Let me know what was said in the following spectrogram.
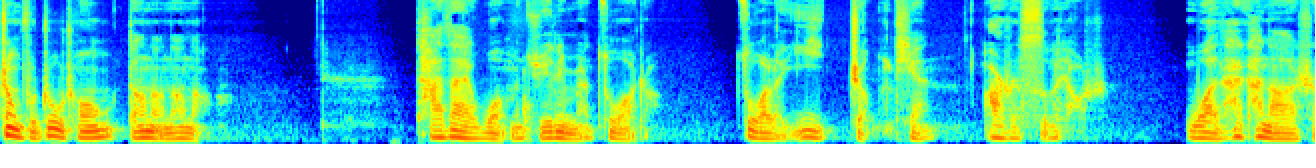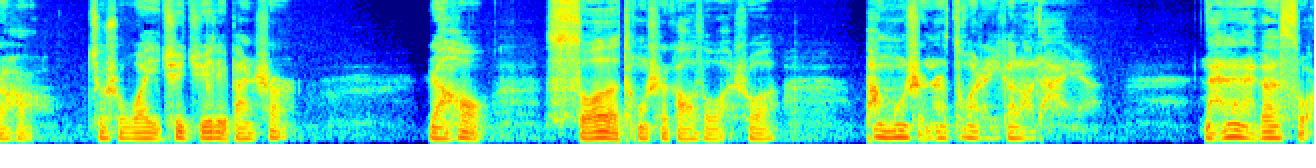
政府蛀虫等等等等。他在我们局里面坐着，坐了一整天，二十四个小时。我才看到的时候，就是我已去局里办事儿，然后所有的同事告诉我说，办公室那坐着一个老大爷，哪哪哪个所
